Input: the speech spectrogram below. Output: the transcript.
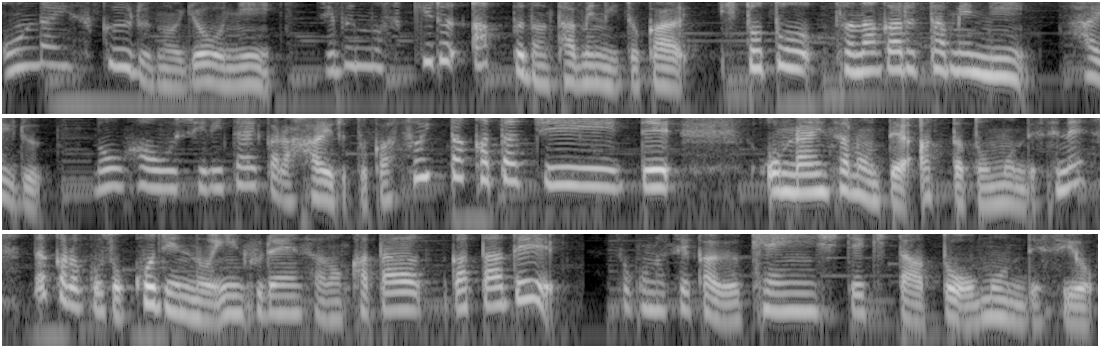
オンラインスクールのように自分のスキルアップのためにとか人とつながるために入るノウハウを知りたいから入るとかそういった形でオンラインサロンってあったと思うんですね。だからこそ個人のインフルエンサーの方々でそこの世界を牽引してきたと思うんですよ。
